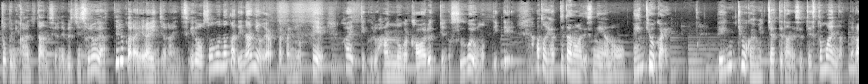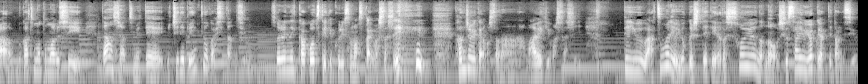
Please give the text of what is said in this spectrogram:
特に感じたんですよね。別にそれをやってるから偉いんじゃないんですけど、その中で何をやったかによって、返ってくる反応が変わるっていうのをすごい思っていて、あとやってたのはですね、あの、勉強会。勉強会めっちゃやってたんですよ。テスト前になったら部活も止まるし、男子集めて、うちで勉強会してたんですよ。それに格好つけてクリスマス会もしたし、誕生日会もしたなバーベキューもしたし、っていう集まりをよくしてて、私そういうのの主催をよくやってたんですよ。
